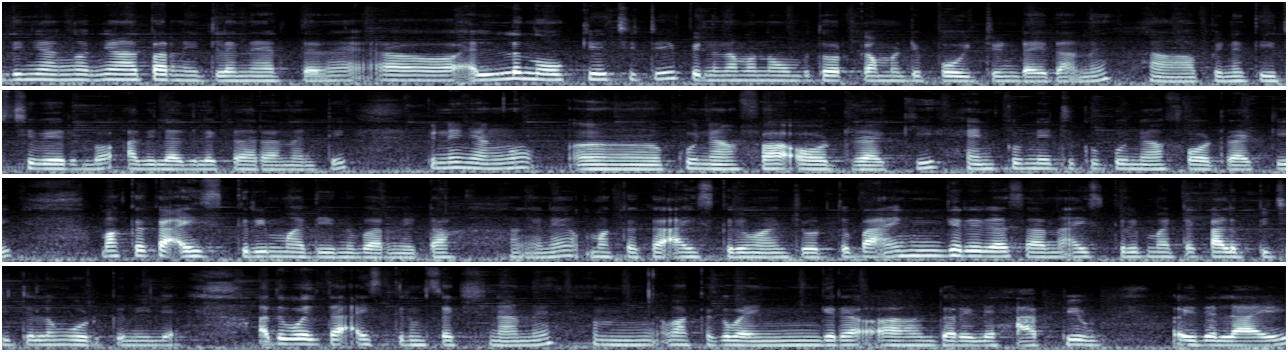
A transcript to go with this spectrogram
ഇത് ഞങ്ങൾ ഞാൻ പറഞ്ഞിട്ടില്ല നേരത്തെ എല്ലാം നോക്കി വെച്ചിട്ട് പിന്നെ നമ്മൾ നോമ്പ് തുറക്കാൻ വേണ്ടി പോയിട്ടുണ്ടായതാണ്. പിന്നെ തിരിച്ച് വരുമ്പോൾ അതിലതിൽ കയറാൻ വേണ്ടി പിന്നെ ഞങ്ങൾ കുനാഫ ഓർഡറാക്കി എനിക്കുണ്ണേച്ചിക്ക് കുനാഫ ഓർഡറാക്കി. മക്കൾക്ക് ഐസ്ക്രീം മതി എന്ന് പറഞ്ഞിട്ടാ. അങ്ങനെ മക്കൾക്ക് ഐസ്ക്രീം വാങ്ങിച്ചു കൊടുത്ത്. ഭയങ്കര രസമാണ് ഐസ്ക്രീം മറ്റേ കളിപ്പിച്ചിട്ടെല്ലാം കൊടുക്കുന്നില്ലേ? അതുപോലത്തെ ഐസ്ക്രീം സെക്ഷനാണ് മക്കൾക്ക് ഭയങ്കര എന്താ പറയുക ഹാപ്പിയും ഇതെല്ലാമായി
